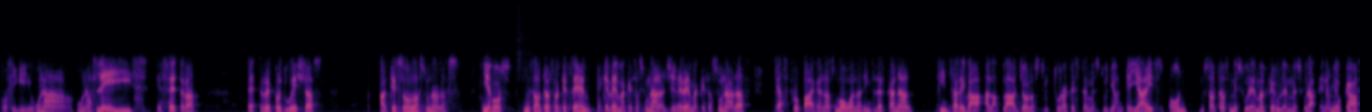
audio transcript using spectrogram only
o sigui, una, unes lleis, etc., eh, reprodueixes el que són les onades. I llavors, nosaltres el que fem és que vem aquestes onades, generem aquestes onades que es propaguen, es mouen a dins del canal fins a arribar a la platja o l'estructura que estem estudiant. I allà és on nosaltres mesurem el que volem mesurar. En el meu cas,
